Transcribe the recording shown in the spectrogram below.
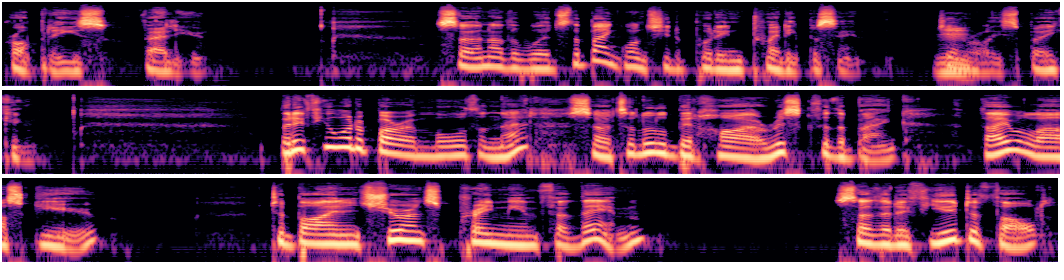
property's value. So, in other words, the bank wants you to put in 20%, generally speaking. But if you want to borrow more than that, so it's a little bit higher risk for the bank, they will ask you to buy an insurance premium for them so that if you default,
